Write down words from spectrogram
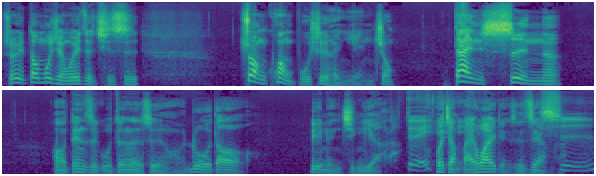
所以到目前为止，其实状况不是很严重。但是呢，哦，电子股真的是哦弱到令人惊讶了。对，我讲白话一点是这样，是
